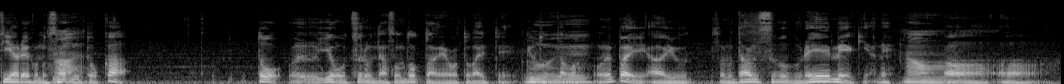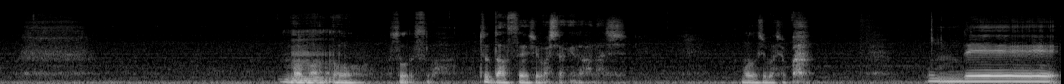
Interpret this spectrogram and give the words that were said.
？TRF のサムとか、と、うんようつるんで遊んどったんよとか言って言うとったわ。へやっぱりああいうそのダンス部部黎明期やね。あああまあまあ、うん。うんそうですわ。ちょっと脱線しましたけど話。戻しましょうか。ほんで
